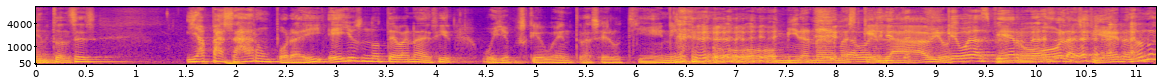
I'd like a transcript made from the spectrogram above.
Entonces, ya pasaron por ahí. Ellos no te van a decir, oye, pues qué buen trasero tiene. o, o- o mira nada más La qué labios. qué buenas piernas. No, las piernas. No, no.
